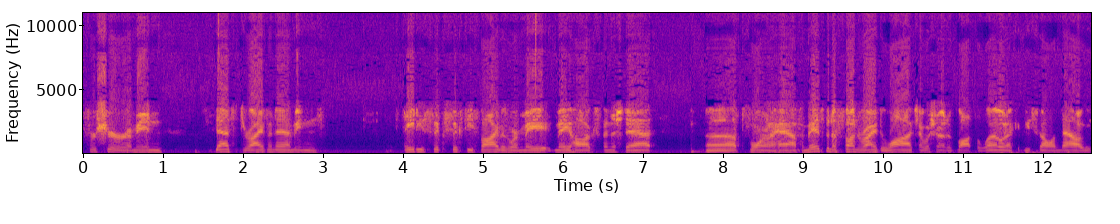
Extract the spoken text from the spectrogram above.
for sure. I mean, that's driving it. I mean, 86.65 is where May Mayhogs finished at, uh, up four and a half. I mean, it's been a fun ride to watch. I wish I would have bought the load. I could be selling now. We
